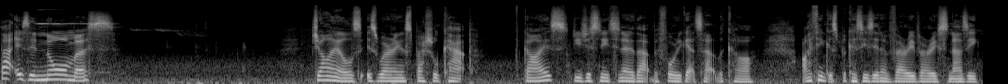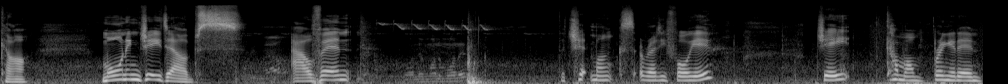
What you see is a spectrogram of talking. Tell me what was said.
That is enormous. Giles is wearing a special cap. Guys, you just need to know that before he gets out of the car. I think it's because he's in a very, very snazzy car. Morning, G Dubs. Alvin. Morning, morning, morning. The chipmunks are ready for you. G, come on, bring it in.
